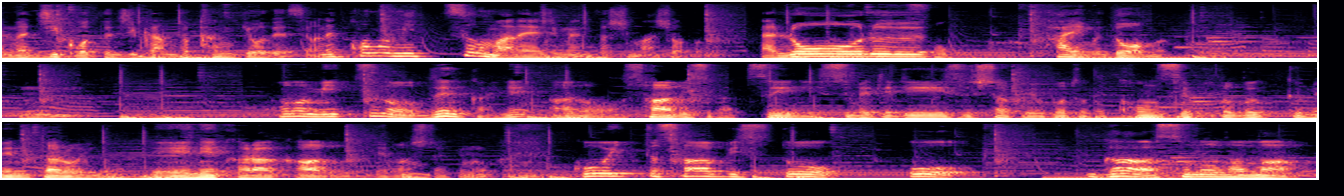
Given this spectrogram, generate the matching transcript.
ん。まあ、自己と時間と環境ですよね。この3つをマネジメントしましょうと。ロール、タイム、ドーム。うん。この3つの前回ね、あの、サービスがついに全てリリースしたということで、コンセプトブック、メンタロイド、でエネカラーカードも出ましたけど、こういったサービスと、を、がそのまま、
